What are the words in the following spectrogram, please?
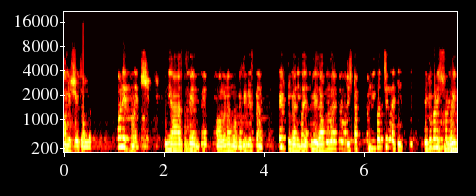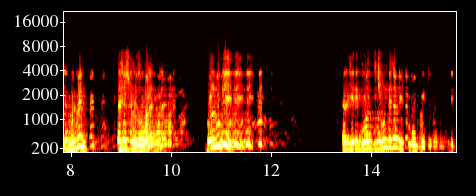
মানুষ হয়েছে আল্লাহ অনেক মানুষ। উনি আসবেন মৌলানা মফিজুল ইসলাম। একটুখানি ভাই প্লিজ আপনারা একটু ডিস্টার্ব ফিল করছেন নাকি? একটুখানি ধৈর্য ধরবেন? শেষ করে দেবো বলে বলব কি? তাহলে যদি বলতে শুনতে চান, একটুখানি ধৈর্য ধরবেন প্লিজ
